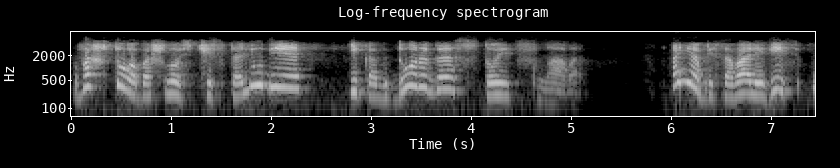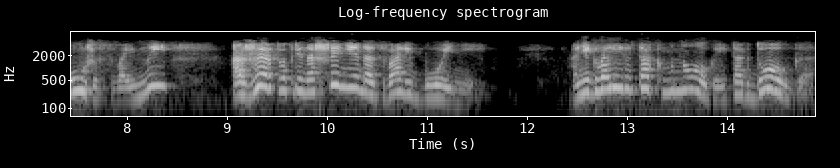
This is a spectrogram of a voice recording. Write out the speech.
во что обошлось честолюбие и как дорого стоит слава. Они обрисовали весь ужас войны, а жертвоприношение назвали бойней. Они говорили так много и так долго,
